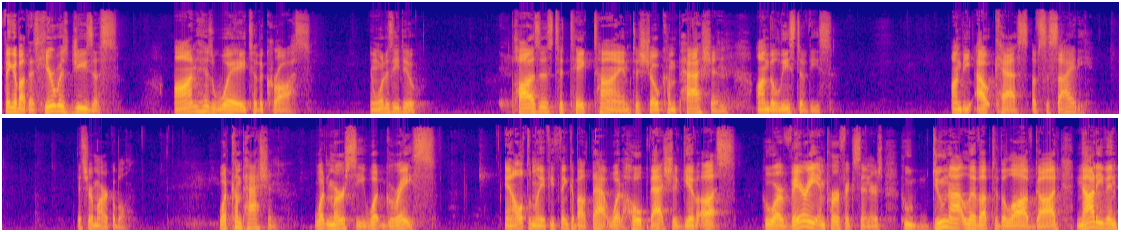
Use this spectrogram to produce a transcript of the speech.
Think about this. Here was Jesus on his way to the cross. And what does he do? Pauses to take time to show compassion on the least of these on the outcasts of society. It's remarkable. What compassion, what mercy, what grace. And ultimately, if you think about that, what hope that should give us who are very imperfect sinners, who do not live up to the law of God, not even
